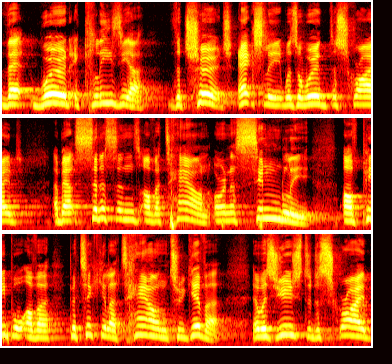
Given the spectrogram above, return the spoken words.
that word ecclesia, the church, actually was a word described about citizens of a town or an assembly of people of a particular town together. It was used to describe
